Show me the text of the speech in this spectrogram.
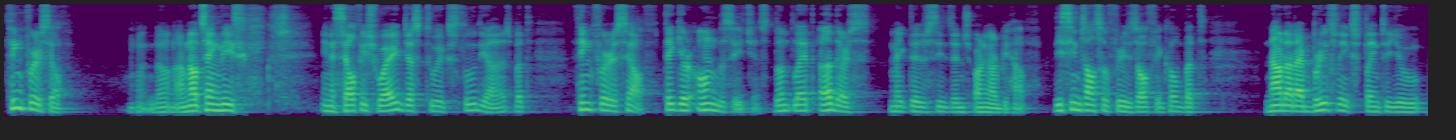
Think for yourself. I'm not saying this in a selfish way just to exclude the others, but think for yourself. Take your own decisions. Don't let others make the decisions on your behalf. This seems also philosophical, but now that I briefly explained to you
